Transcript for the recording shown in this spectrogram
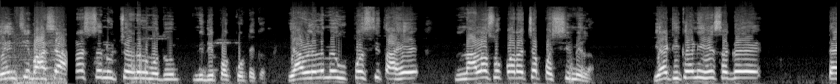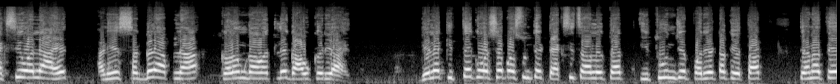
यांची भाषा महाराष्ट्र न्यूज चॅनल मधून मी दीपक कोटेकर. यावेळेला मी उपस्थित आहे नालासोपाराच्या पश्चिमेला. या ठिकाणी हे सगळे टॅक्सीवाले आहेत आणि हे सगळे आपल्या कळम गावातले गावकरी आहेत. गेल्या कित्येक वर्षापासून ते टॅक्सी चालवतात इथून जे पर्यटक येतात त्यांना ते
